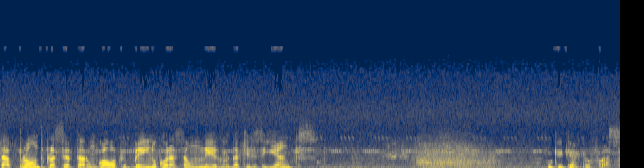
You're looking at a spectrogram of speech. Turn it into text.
tá pronto para acertar um golpe bem no coração negro daqueles Yankees? O que quer que eu faça?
